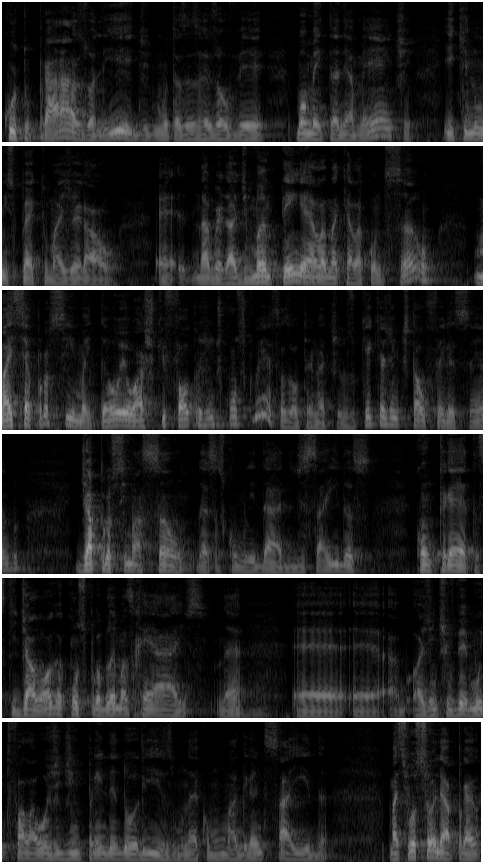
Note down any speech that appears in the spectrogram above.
curto prazo ali, de muitas vezes resolver momentaneamente, e que num espectro mais geral, é, na verdade, mantém ela naquela condição, mas se aproxima. Então eu acho que falta a gente construir essas alternativas. O que, que a gente está oferecendo de aproximação dessas comunidades, de saídas concretas, que dialoga com os problemas reais, né? É, é, a gente vê muito falar hoje de empreendedorismo, né, como uma grande saída. Mas se você olhar para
